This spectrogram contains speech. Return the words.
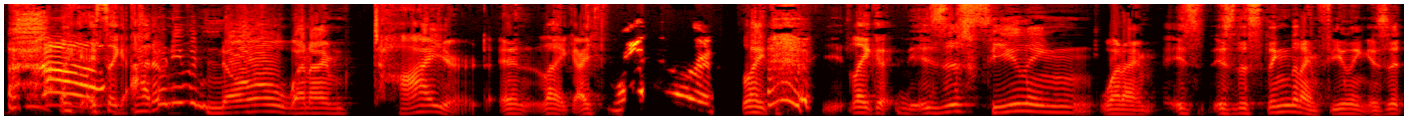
like, it's ah. like I don't even know when I'm tired, and like I like like uh, is this feeling what i'm is is this thing that i'm feeling is it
